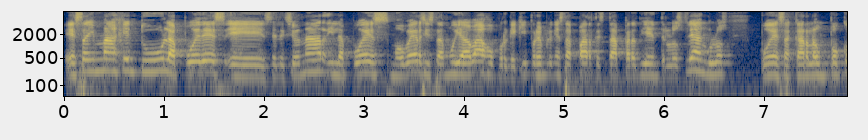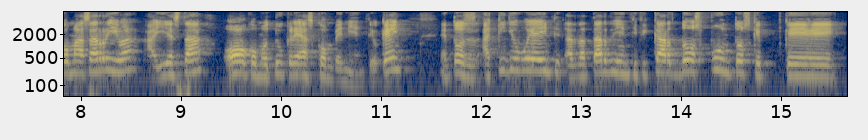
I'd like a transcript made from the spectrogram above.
Esa imagen tú la puedes eh, seleccionar y la puedes mover si está muy abajo, porque aquí, por ejemplo, en esta parte está perdida entre los triángulos. Puedes sacarla un poco más arriba, ahí está, o como tú creas conveniente, ¿ok? Entonces, aquí yo voy a, tratar de identificar dos puntos que, que,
